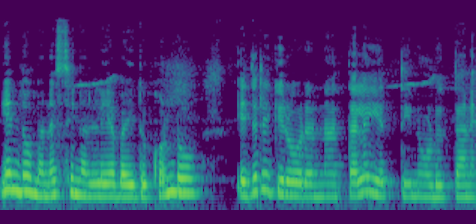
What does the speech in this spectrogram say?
ಎಂದು ಮನಸ್ಸಿನಲ್ಲೇ ಬೈದುಕೊಂಡು ಎದುರಿಗಿರೋರನ್ನು ತಲೆ ಎತ್ತಿ ನೋಡುತ್ತಾನೆ.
